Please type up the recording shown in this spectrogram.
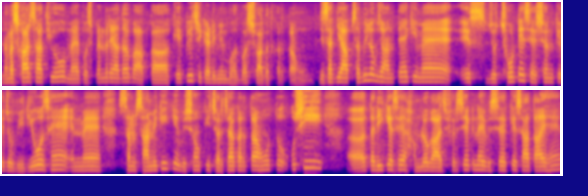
नमस्कार साथियों, मैं पुष्पेंद्र यादव, आपका के पी एच अकेडमी में बहुत बहुत स्वागत करता हूँ। जैसा कि आप सभी लोग जानते हैं कि मैं इस जो छोटे सेशन के जो वीडियोस हैं, इनमें समसामयिकी के विषयों की चर्चा करता हूँ तो उसी तरीके से हम लोग आज फिर से एक नए विषय के साथ आए हैं।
